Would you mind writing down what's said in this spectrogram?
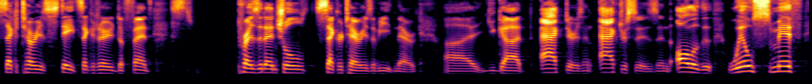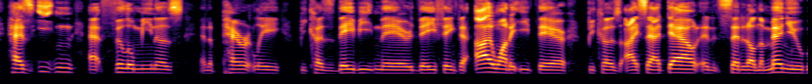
secretary of state, secretary of defense, presidential secretaries have eaten there. Uh, you got actors and actresses and all of the. Will Smith has eaten at Filomena's, and apparently, because they've eaten there, they think that I want to eat there because I sat down and it said it on the menu,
